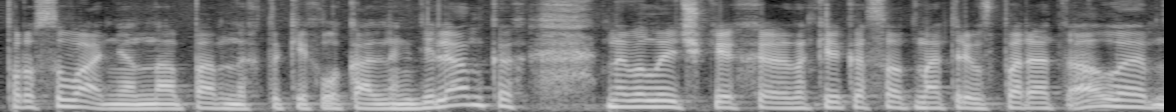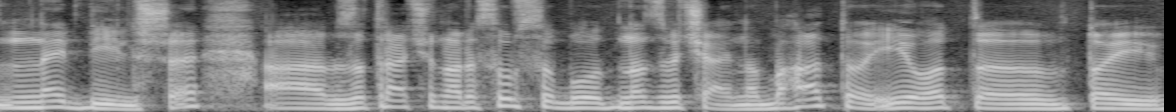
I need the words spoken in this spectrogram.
просування на певних таких локальних ділянках невеличких е, на кількасот метрів вперед, але не більше. А затрачено ресурсу було надзвичайно багато. І от е, той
